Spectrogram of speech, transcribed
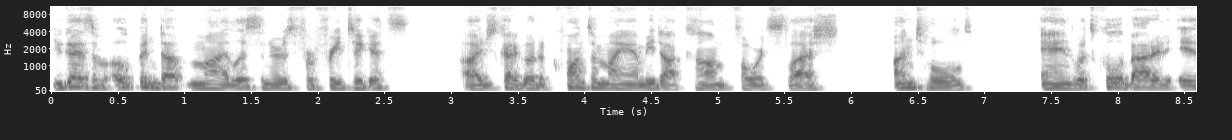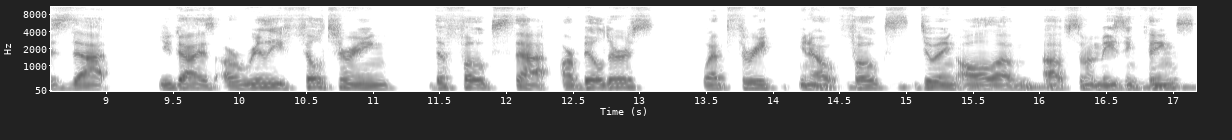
you guys have opened up my listeners for free tickets. I uh, just got to go to quantummiami.com forward slash untold. And what's cool about it is that you guys are really filtering the folks that are builders web3 you know folks doing all um, of some amazing things.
